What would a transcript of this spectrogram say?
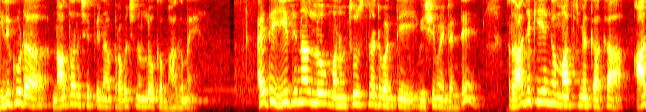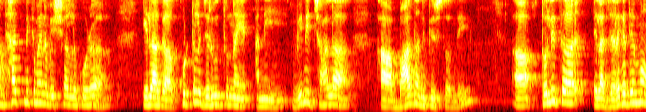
ఇది కూడా నాతాను చెప్పిన ప్రవచనంలో ఒక భాగమే. అయితే ఈ దినాల్లో మనం చూస్తున్నటువంటి విషయం ఏంటంటే రాజకీయంగా మాత్రమే కాక ఆధ్యాత్మికమైన విషయాల్లో కూడా ఇలాగా కుట్రలు జరుగుతున్నాయి అని విని చాలా బాధ అనిపిస్తుంది. తొలిత ఇలా జరగదేమో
